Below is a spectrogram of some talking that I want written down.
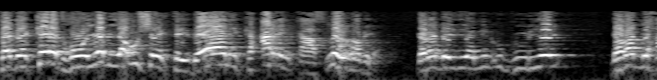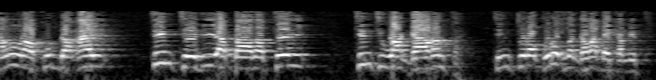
fadakarad hooyadiia u sheegtay daalika arrinkaas lahu nabiga gabadhaydiiya nin u guuriyey gabadhii xanuuna ku dhacay tinteediiya daadatay tintii waa gaaban tahay tintuna quruxda gabadhay ka mid tahay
